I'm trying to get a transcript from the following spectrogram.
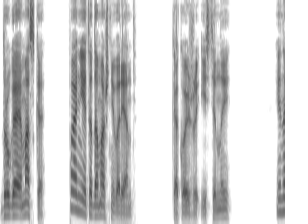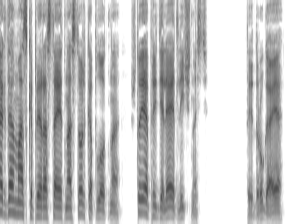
Другая маска. Пани — это домашний вариант. Какой же истинный? Иногда маска прирастает настолько плотно, что и определяет личность. Ты другая.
